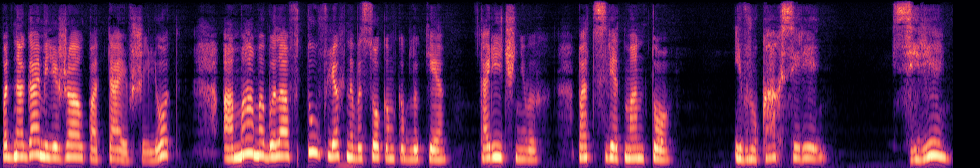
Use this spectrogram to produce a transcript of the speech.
Под ногами лежал подтаявший лед, а мама была в туфлях на высоком каблуке, коричневых, под цвет манто, и в руках сирень. Сирень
